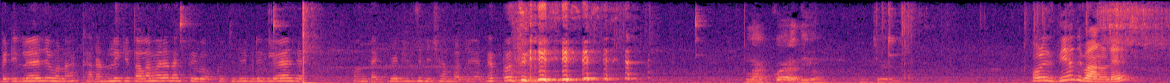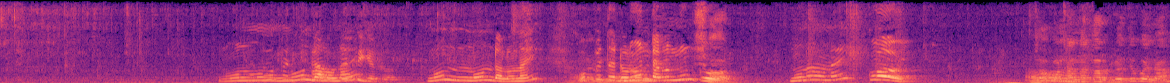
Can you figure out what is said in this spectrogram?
বেটি লয়ে যাব না খানা ডুলে কি তালা মেরে রাখতে হবে যদি বেটি লয়ে যায় তখন দেখ বেটির জিনিস আমরা লয়ে নেতাছি না কয়া দিও মরিচ দিয়ে দিবা আনলে? নুন নুন নুন ডালো নাই। নুন নুন ডালো নাই। ডলো নুন ডালো নুন কো নুন নাই? কই? লবণ রান্না কর লইতে কইলাম।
